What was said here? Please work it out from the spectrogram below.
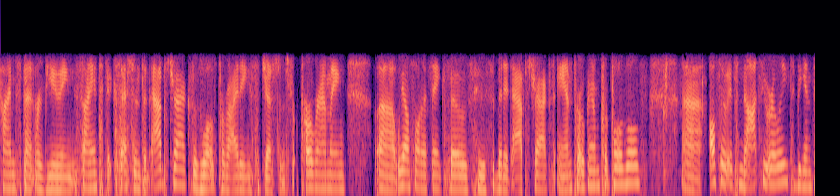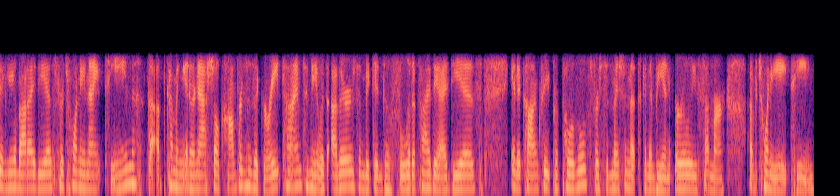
time spent reviewing scientific sessions and abstracts, as well as providing suggestions for programming. Uh, we also want to thank those who submitted abstracts and program proposals. Uh, also, it's not too early to begin thinking about ideas for 2019. The upcoming international conference is a great time to meet with others and begin to solidify the ideas into concrete proposals for submission that's going to be in early summer of 2018.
